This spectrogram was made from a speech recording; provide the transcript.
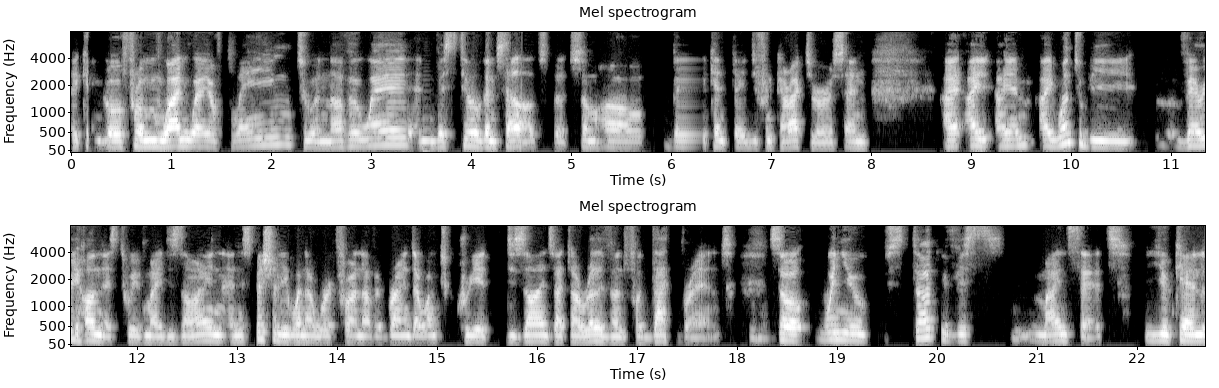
they can go from one way of playing to another way and they're still themselves but somehow they can play different characters and I, I, I am I want to be very honest with my design and especially when i work for another brand i want to create designs that are relevant for that brand mm-hmm. so when you start with this mindset you can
